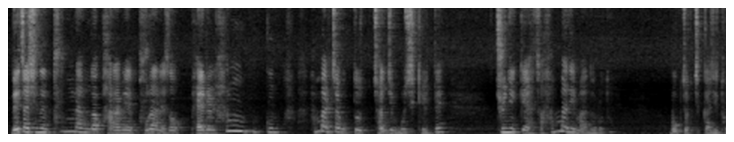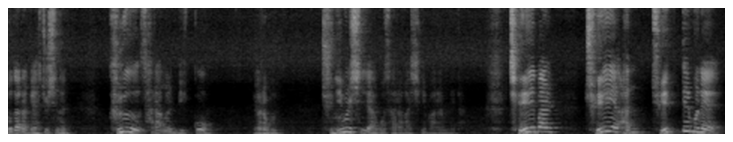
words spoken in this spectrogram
내 자신은 풍랑과 바람에 불안해서 배를 한 군, 한 발자국도 전진 못 시킬 때 주님께서 한마디만으로도 목적지까지 도달하게 해주시는 그 사랑을 믿고 여러분 주님을 신뢰하고 살아가시기 바랍니다. 제발 죄 안, 죄 때문에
